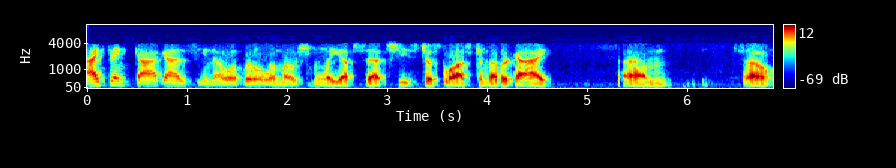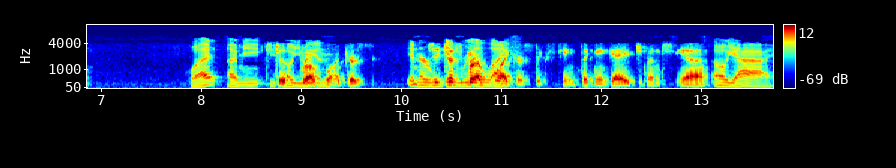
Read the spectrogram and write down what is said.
I think Gaga's, you know, a little emotionally upset. She's just lost another guy. Um, so What? I mean, she just oh, broke mean like her. in her She just broke life? like her 16th engagement. Yeah. Oh yeah, I,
